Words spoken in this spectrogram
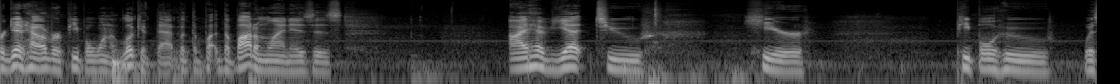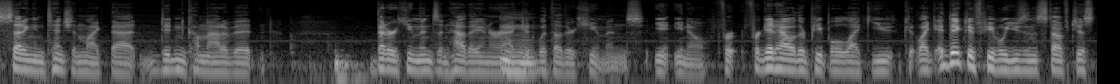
forget however people want to look at that but the the bottom line is is i have yet to hear people who was setting intention like that didn't come out of it better humans and how they interacted mm-hmm. with other humans. You, you know, for, forget how other people like you like addictive people using stuff just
